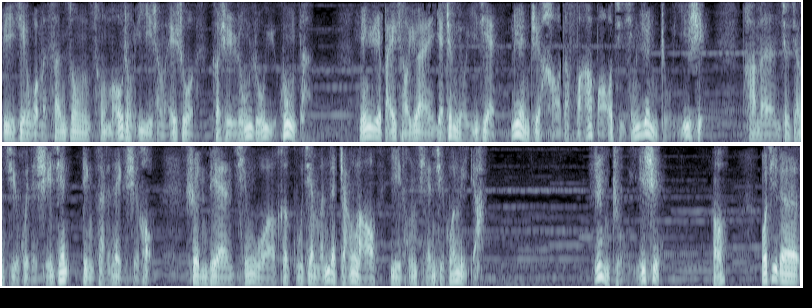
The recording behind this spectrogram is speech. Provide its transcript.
毕竟我们三宗从某种意义上来说，可是荣辱与共的。明日百巧院也正有一件炼制好的法宝举行认主仪式，他们就将聚会的时间定在了那个时候，顺便请我和古剑门的长老一同前去观礼呀。认主仪式？哦，我记得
